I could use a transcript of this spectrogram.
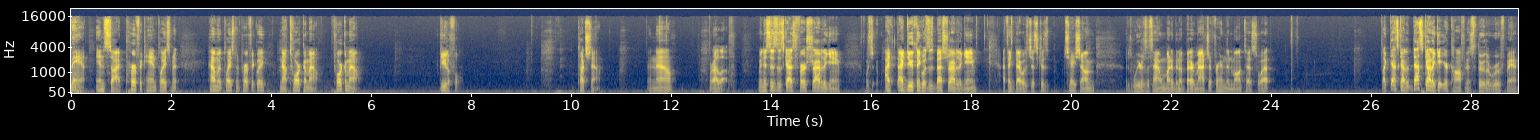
Bam, inside. Perfect hand placement. Helmet placement perfectly. Now torque them out. Torque them out. Beautiful. Touchdown. And now, what I love. I mean, this is this guy's first drive of the game, which I, I do think was his best drive of the game. I think that was just because Chase Young, as weird as it sounds, might have been a better matchup for him than Montez Sweat. Like that's got to that's got to get your confidence through the roof, man.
